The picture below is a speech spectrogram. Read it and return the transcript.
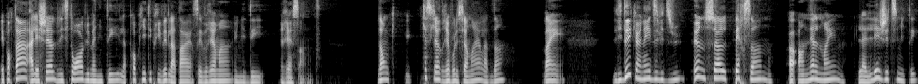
Et pourtant, à l'échelle de l'histoire de l'humanité, la propriété privée de la Terre, c'est vraiment une idée récente. Donc, qu'est-ce qu'il y a de révolutionnaire là-dedans? Ben, l'idée qu'un individu, une seule personne, a en elle-même la légitimité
